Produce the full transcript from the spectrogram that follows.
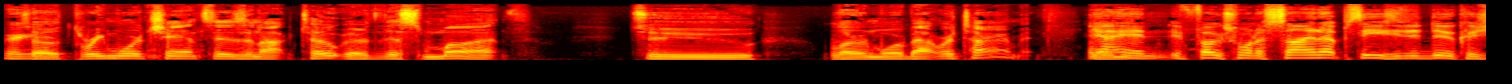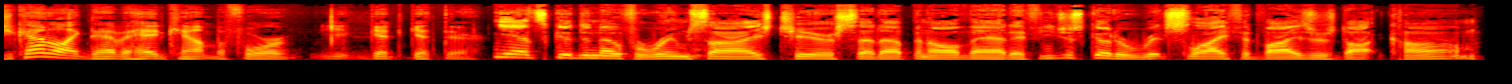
so good. three more chances in October this month to learn more about retirement. Yeah, and, and if folks want to sign up, it's easy to do because you kind of like to have a head count before you get get there. Yeah, it's good to know for room size, chair setup, and all that. If you just go to richlifeadvisors.com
